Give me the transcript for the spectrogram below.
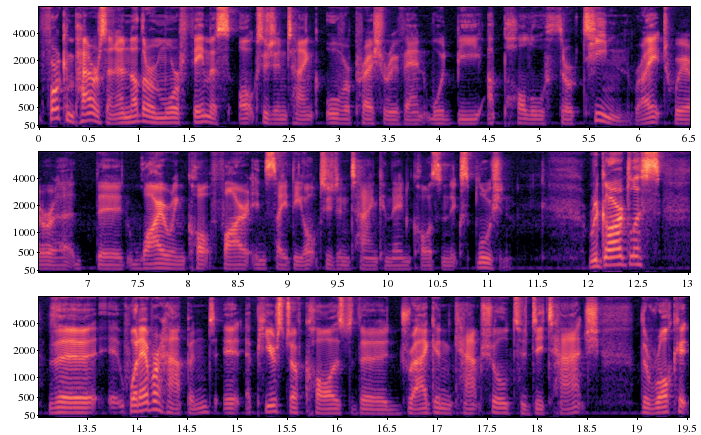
for comparison another more famous oxygen tank overpressure event would be apollo 13 right? Where uh, the wiring caught fire inside the oxygen tank and then caused an explosion regardless the whatever happened, it appears to have caused the Dragon capsule to detach, the rocket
